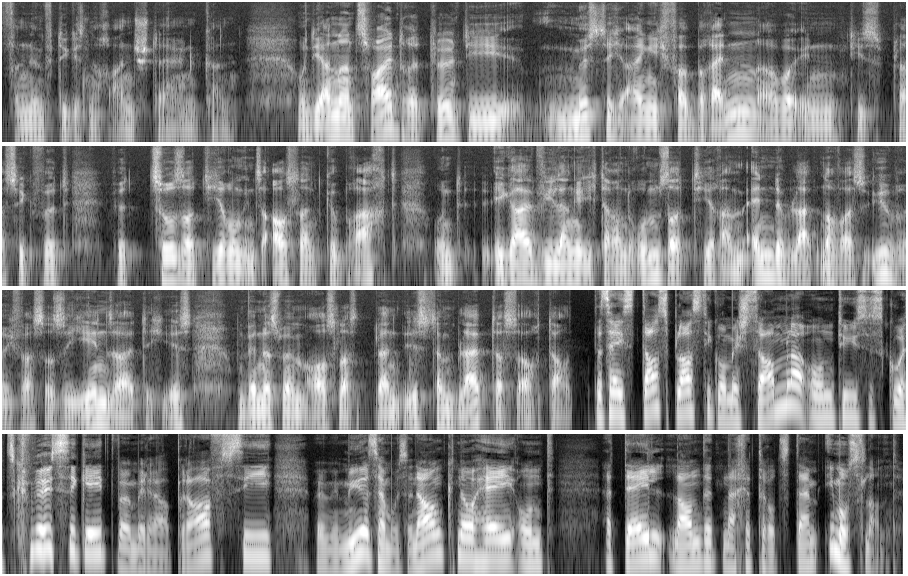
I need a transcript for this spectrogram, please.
Vernünftiges noch anstellen kann. Und die anderen zwei Drittel, die müsste ich eigentlich verbrennen, aber in dieses Plastik wird, wird zur Sortierung ins Ausland gebracht. Und egal wie lange ich daran rumsortiere, am Ende bleibt noch was übrig, was also jenseitig ist. Und wenn das beim Ausland ist, dann bleibt das auch da. Das heisst, das Plastik, das wir sammeln und uns ein gutes Gewissen gibt, weil wir ja brav sind, weil wir mühsam auseinandergenommen haben und ein Teil landet nachher trotzdem im Ausland.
